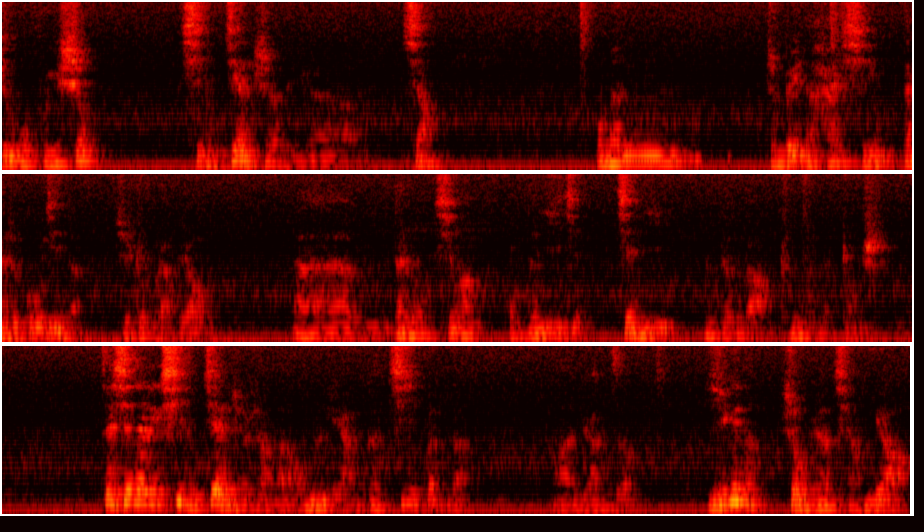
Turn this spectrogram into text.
旧物回收系统建设的一个项目。我们准备的还行，但是估计呢是中不了标的。嗯，但是我们希望我们的意见建议能得到充分的重视。在现在这个系统建设上呢，我们两个基本的啊原则，一个呢是我们要强调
